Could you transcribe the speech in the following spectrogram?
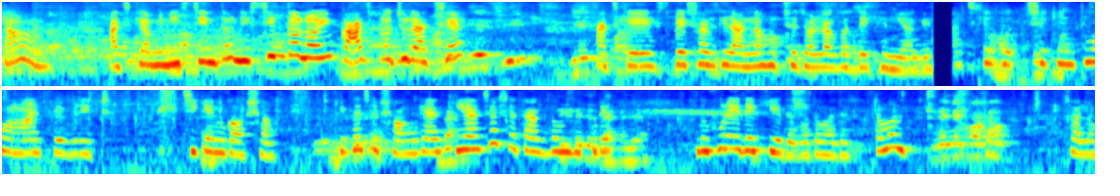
কেমন? আজকে আমি নিশ্চিন্ত নিশ্চিন্ত নই, কাজ প্রচুর আছে। আজকে স্পেশাল কি রান্না হচ্ছে চলো একবার দেখে নিই আগে। আজকে হচ্ছে কিন্তু আমার ফেভারিট চিকেন কষা। ঠিক আছে? সঙ্গে আর কি আছে সেটা একদম দুপুরে দুপুরেই দেখিয়ে দেবো তোমাদের। কেমন? চলো,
